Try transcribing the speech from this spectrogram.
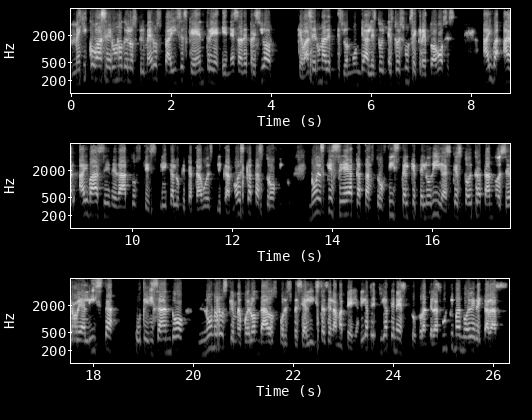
México va a ser uno de los primeros países que entre en esa depresión, que va a ser una depresión mundial. Esto, esto es un secreto a voces. Hay, hay, base de datos que explica lo que te acabo de explicar. No es catastrófico, no es que sea catastrofista el que te lo diga, es que estoy tratando de ser realista utilizando números que me fueron dados por especialistas en la materia. Fíjate, fíjate en esto, durante las últimas nueve décadas,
